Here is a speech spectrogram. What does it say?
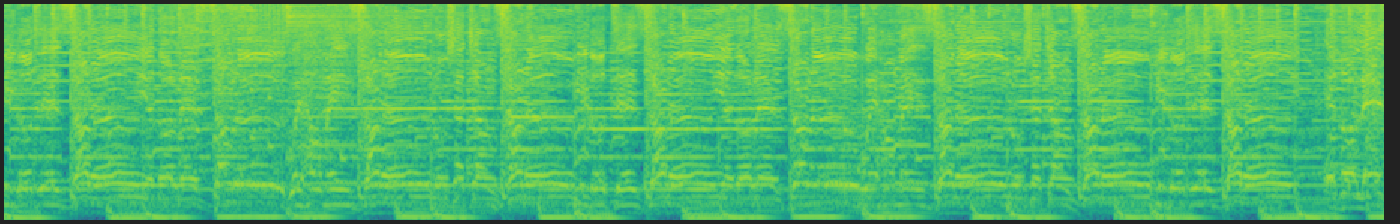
味道在上头，一道来上头。煨好梅上头，龙虾酱上头，味道在上头，一道来上头。煨好梅上头，龙虾酱上头，味道在上头，一道来。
